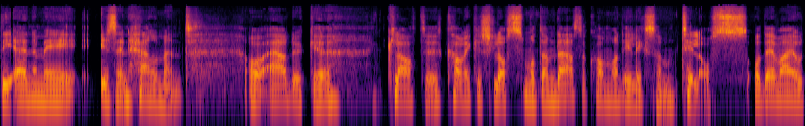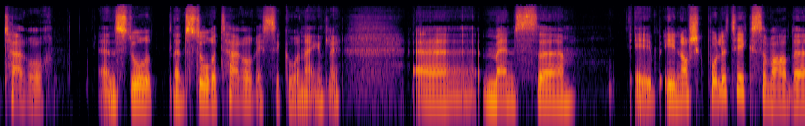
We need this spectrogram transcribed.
The enemy is in helmet'. Og er du ikke klar til Kan vi ikke slåss mot dem der, så kommer de liksom til oss. Og det var jo terror. En stor, den store terrorrisikoen, egentlig. Eh, mens eh, i, norsk politikk så var det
